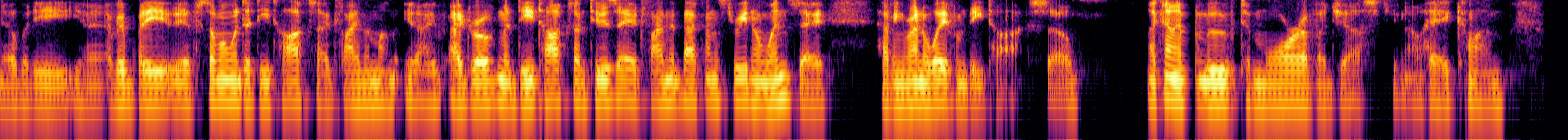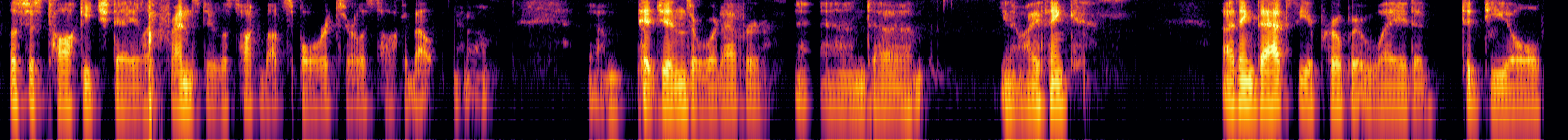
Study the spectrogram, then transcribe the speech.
Nobody, you know, everybody. If someone went to detox, I'd find them on. You know, I, I drove them to detox on Tuesday. I'd find them back on the street on Wednesday, having run away from detox. So I kind of moved to more of a just, you know, hey, come on, let's just talk each day like friends do. Let's talk about sports or let's talk about, you know, um, pigeons or whatever. And uh, you know, I think, I think that's the appropriate way to to deal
